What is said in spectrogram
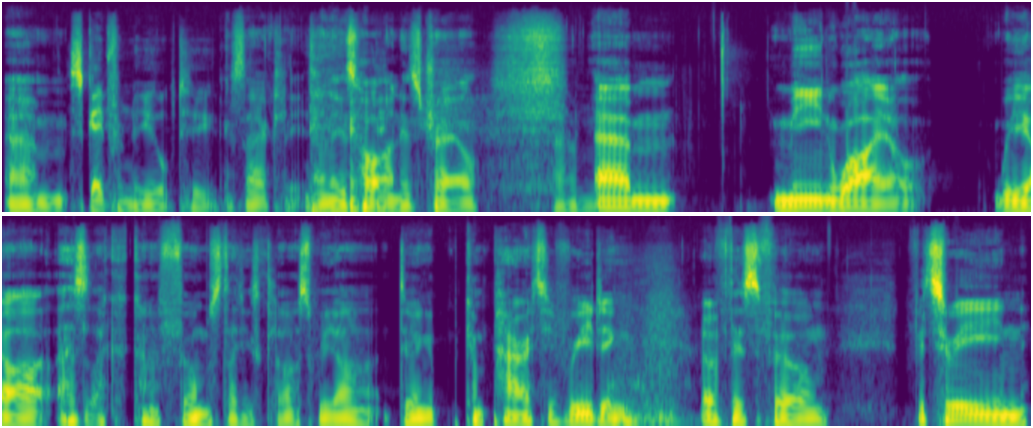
Um, Escape from New York too. exactly, and he's hot on his trail. Um, Um, meanwhile, we are, as like a kind of film studies class, we are doing a comparative reading of this film between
